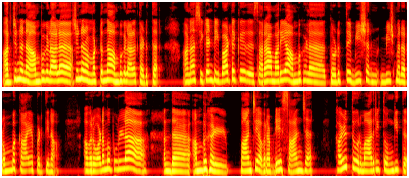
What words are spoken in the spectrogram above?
அர்ஜுனனை அம்புகளால் அர்ஜுனனை மட்டும்தான் அம்புகளால் தடுத்தார். ஆனால் சிகண்டி பாட்டுக்கு சராமரியாக அம்புகளை தொடுத்து பீஷர் பீஷ்மரை ரொம்ப காயப்படுத்தினான் அவர் உடம்பு ஃபுல்லாக அந்த அம்புகள் பாஞ்சு அவர் அப்படியே சாஞ்சார். கழுத்து ஒரு மாதிரி தொங்கித்து.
